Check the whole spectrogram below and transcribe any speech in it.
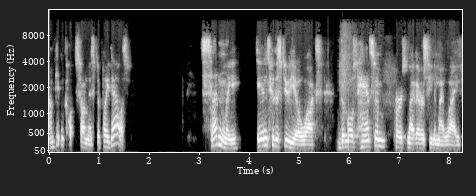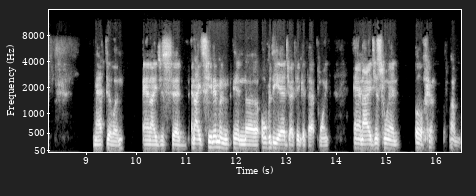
I'm getting close on this to play Dallas. Suddenly, into the studio walks the most handsome person I've ever seen in my life, Matt Dillon. And I just said, and I'd seen him in, in uh, Over the Edge, I think, at that point. And I just went, oh, I'm,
